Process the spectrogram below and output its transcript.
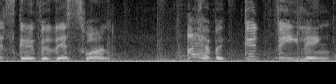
Let's go for this one. I have a good feeling.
